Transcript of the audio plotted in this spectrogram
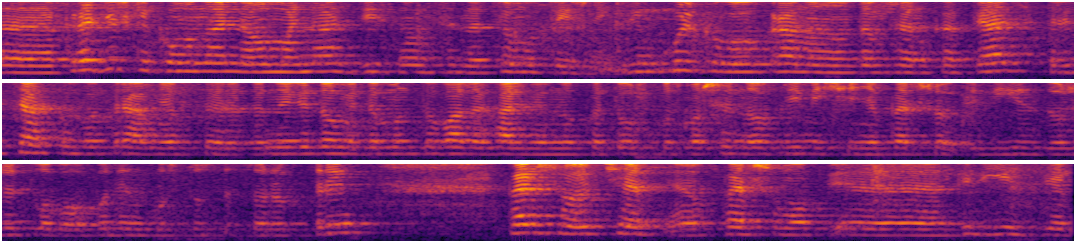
Е, Крадіжки комунального майна здійснилися на цьому тижні. Крім кулькового крану на Довженка 5, 30 травня в середу невідомі демонтували гальмівну катушку з машинного приміщення першого під'їзду житлового будинку 143. 1 червня в першому е, під'їзді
